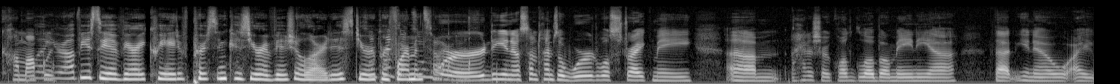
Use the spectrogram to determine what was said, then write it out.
come up Well, with you're obviously a very creative person because you're a visual artist, you're a performance a artist. word. You know, sometimes a word will strike me. Um, I had a show called Globomania that you know I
